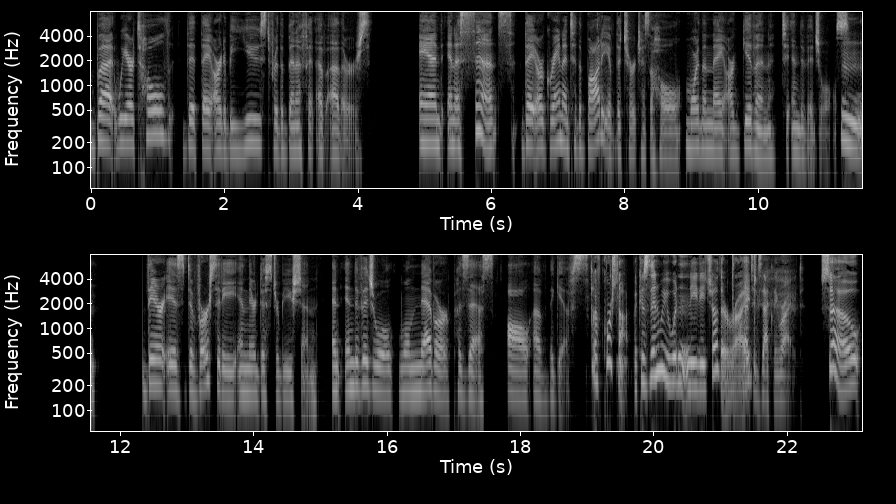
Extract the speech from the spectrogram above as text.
but we are told that they are to be used for the benefit of others. And in a sense, they are granted to the body of the church as a whole more than they are given to individuals Mm. there is diversity in their distribution. An individual will never possess all of the gifts. Of course not, because then we wouldn't need each other, right? That's exactly right. so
